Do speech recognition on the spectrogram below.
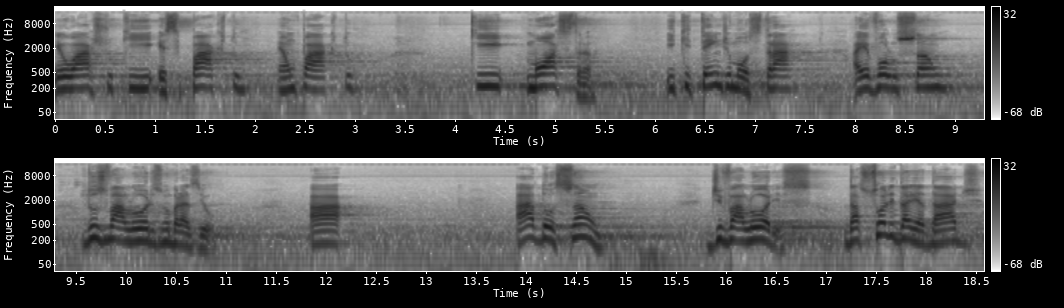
Eu acho que esse pacto é um pacto que mostra e que tem de mostrar a evolução dos valores no Brasil. A, a adoção de valores da solidariedade,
